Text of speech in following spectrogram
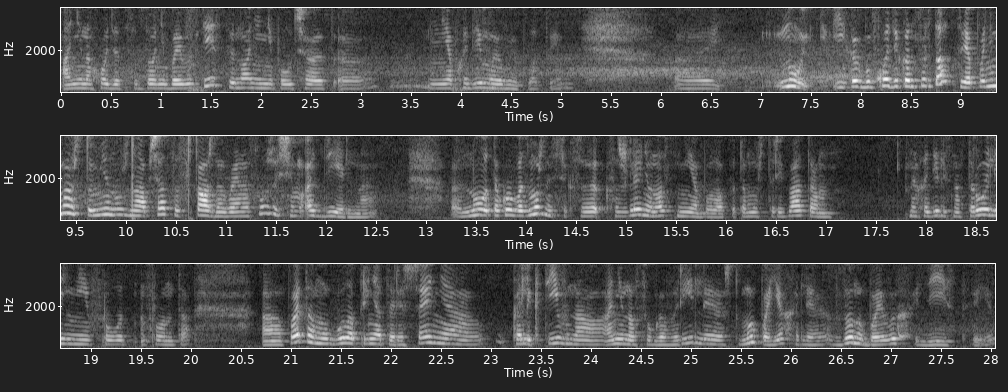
Они находятся в зоне боевых действий, но они не получают э, необходимые выплаты. Э, Ну, и как бы в ходе консультации я понимаю, что мне нужно общаться с каждым военнослужащим отдельно. Э, Но такой возможности, к сож- к сожалению, у нас не было, потому что ребята находились на второй линии фро- фронта. А, Поэтому было принято решение коллективно, они нас уговорили, что мы поехали в зону боевых действий.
